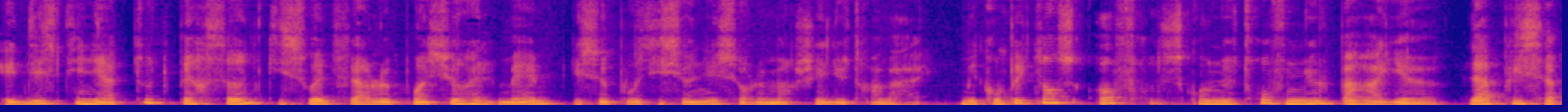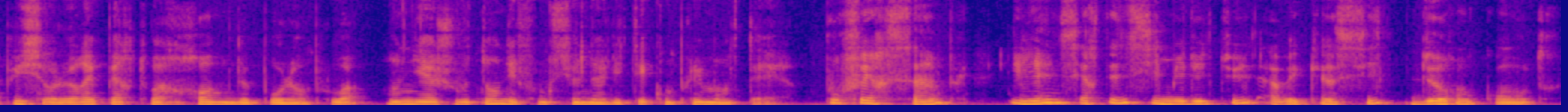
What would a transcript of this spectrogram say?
et destinée à toute personne qui souhaite faire le point sur elle-même et se positionner sur le marché du travail. Mes compétences offrent ce qu'on ne trouve nulle part ailleurs. L'appli s'appuie sur le répertoire ROM de Pôle Emploi en y ajoutant des fonctionnalités complémentaires. Pour faire simple, il y a une certaine similitude avec un site de rencontre.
